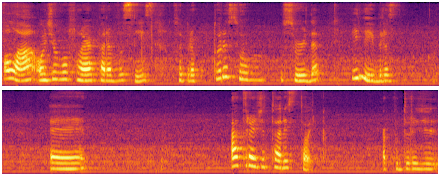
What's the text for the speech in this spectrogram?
Olá, hoje eu vou falar para vocês sobre a cultura surda e Libras. É, a trajetória histórica. A cultura de,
